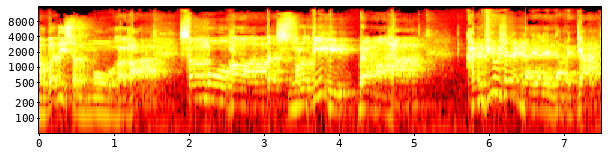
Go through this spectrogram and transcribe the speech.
ഭവതി സമ്മോഹ സമ്മോഹാത് സ്മൃതി വിഭ്രമ കൺഫ്യൂഷൻ ഉണ്ടായാൽ എന്താ പറ്റുക?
